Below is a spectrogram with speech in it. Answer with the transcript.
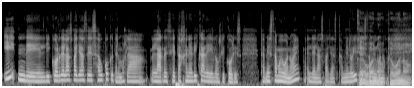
Y del licor de las bayas de saúco, que tenemos la, la receta genérica de los licores. También está muy bueno, ¿eh? El de las bayas, también lo hice, Qué está muy bueno, bueno. qué bueno.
